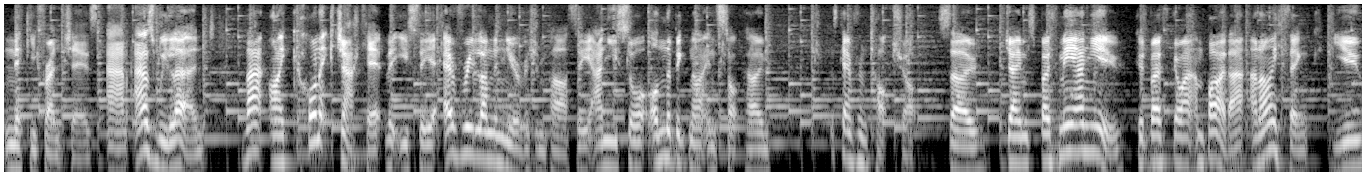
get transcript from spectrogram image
Nicki French is. And as we learned, that iconic jacket that you see at every London Eurovision party and you saw on the big night in Stockholm, this came from Topshop. So, James, both me and you could both go out and buy that, and I think you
